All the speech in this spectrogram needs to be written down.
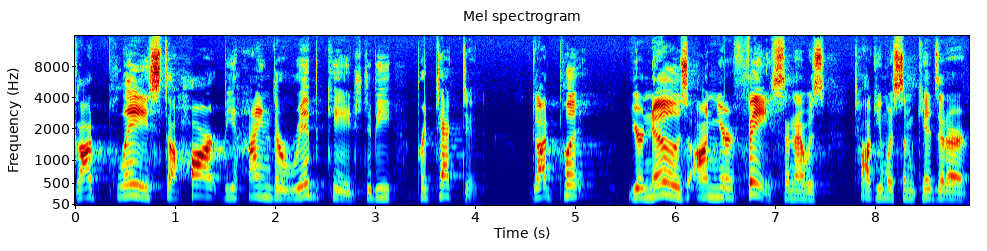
God placed the heart behind the rib cage to be protected. God put your nose on your face. And I was talking with some kids at our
